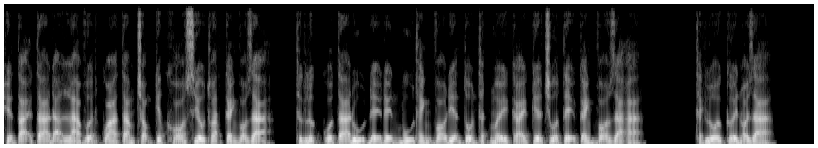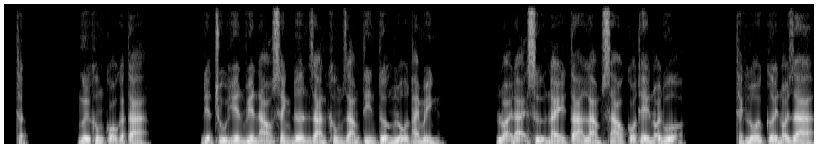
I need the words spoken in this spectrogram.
hiện tại ta đã là vượt qua tam trọng kiếp khó siêu thoát cảnh võ giả, thực lực của ta đủ để đền bù thánh võ điện tổn thất mấy cái kia chúa tể cảnh võ giả a. Thạch lỗi cười nói ra, thật, ngươi không có gạt ta. Điện chủ hiên viên áo xanh đơn giản không dám tin tưởng lỗ thai mình. Loại đại sự này ta làm sao có thể nói đùa. Thạch lỗi cười nói ra,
